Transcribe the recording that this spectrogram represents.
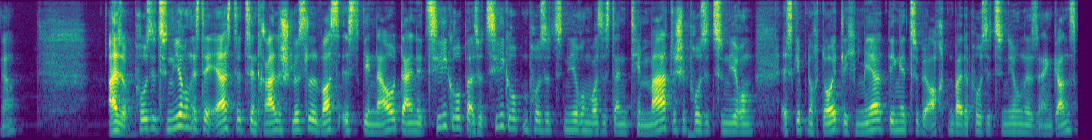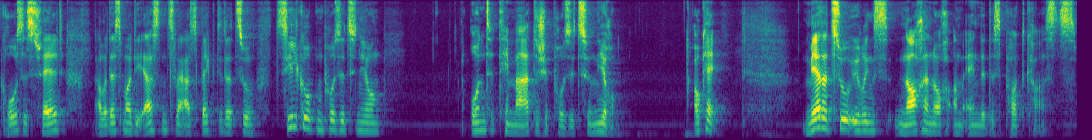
Ja? Also, Positionierung ist der erste zentrale Schlüssel. Was ist genau deine Zielgruppe, also Zielgruppenpositionierung? Was ist deine thematische Positionierung? Es gibt noch deutlich mehr Dinge zu beachten bei der Positionierung. Das ist ein ganz großes Feld. Aber das mal die ersten zwei Aspekte dazu. Zielgruppenpositionierung und thematische Positionierung. Okay. Mehr dazu übrigens nachher noch am Ende des Podcasts,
